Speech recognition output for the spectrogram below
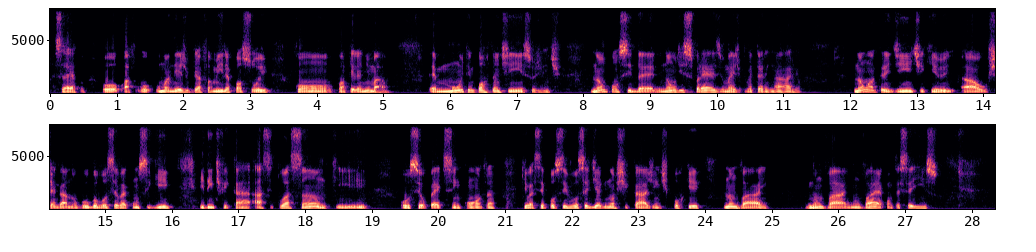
certo? Ou a, o, o manejo que a família possui com, com aquele animal. É muito importante isso, gente. Não considere, não despreze o médico veterinário. Não acredite que ao chegar no Google você vai conseguir identificar a situação que o seu pet se encontra, que vai ser possível você diagnosticar, gente, porque não vai, não vai, não vai acontecer isso.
